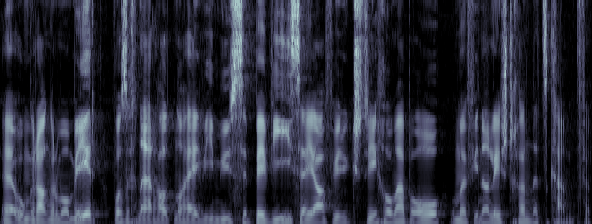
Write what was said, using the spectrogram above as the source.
äh, unter anderem auch wir, die sich dann halt noch haben, wie müssen beweisen, ja, für Striche, um eben auch um einen Finalist können zu kämpfen.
